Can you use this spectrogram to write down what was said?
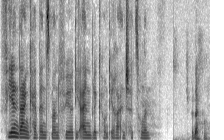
Vielen Dank, Herr Benzmann, für die Einblicke und Ihre Einschätzungen. Ich bedanke mich.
